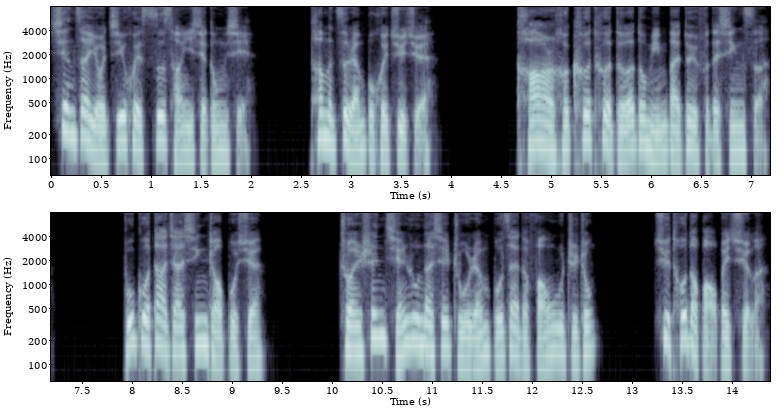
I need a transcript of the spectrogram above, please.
现在有机会私藏一些东西，他们自然不会拒绝。卡尔和科特德都明白对付的心思，不过大家心照不宣，转身潜入那些主人不在的房屋之中，去偷到宝贝去了。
